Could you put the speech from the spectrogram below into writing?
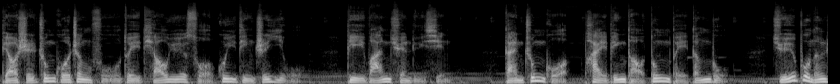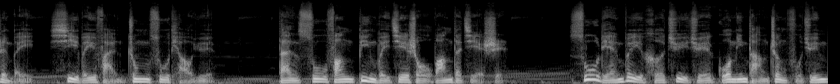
表示中国政府对条约所规定之义务必完全履行，但中国派兵到东北登陆，绝不能认为系违反中苏条约。但苏方并未接受王的解释。苏联为何拒绝国民党政府军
